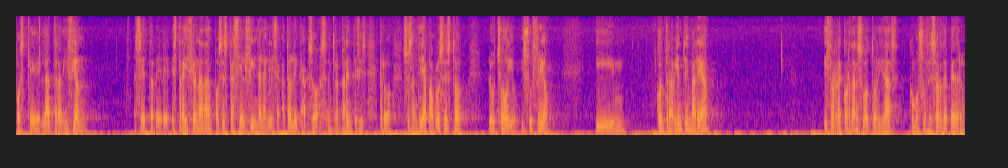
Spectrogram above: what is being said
pues que la tradición eh, es traicionada, pues es casi el fin de la Iglesia Católica. Eso entro en paréntesis. Pero su santidad Pablo VI luchó y, y sufrió. Y contra viento y marea hizo recordar su autoridad como sucesor de Pedro.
